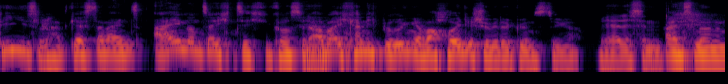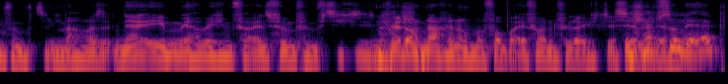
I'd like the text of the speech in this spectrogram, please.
Diesel hat gestern 1,61 gekostet, Ja. aber ich kann nicht beruhigen, er war heute schon wieder günstiger. Ja, das sind. 1,59. Machen wir so. Na, eben habe ich ihn für 1,55 gesehen. Ich werde auch nachher nochmal vorbeifahren, vielleicht. Ich ja habe so eine App,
